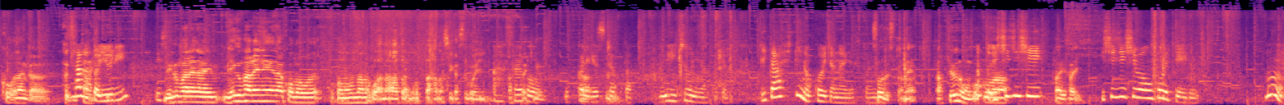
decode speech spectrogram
こうなんか猿と恵ょまれない恵まれねえなこのこの女の子はなと思った話がすごいああった気が。最後うっかり言っちゃった。言いそうになったけど。ギター弾きの声じゃないですかね。そうですかね。あっていうのもあと僕は石獅子。はいはい。石獅子は覚えている。もう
